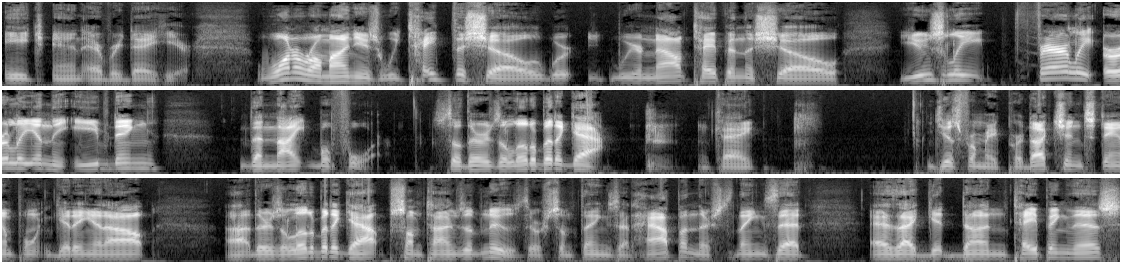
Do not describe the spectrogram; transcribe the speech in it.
each and every day here. Want to remind you as we tape the show, we're we're now taping the show usually fairly early in the evening the night before. So there's a little bit of gap, okay? Just from a production standpoint, getting it out, uh, there's a little bit of gap sometimes of news. There's some things that happen. There's things that, as I get done taping this,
